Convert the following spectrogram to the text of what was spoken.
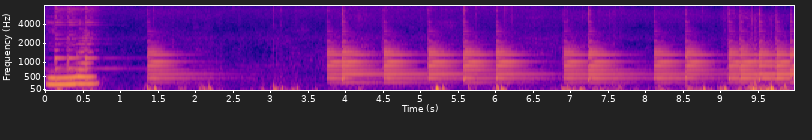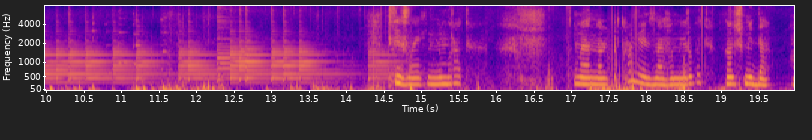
Інга. Фіг знає, як мені грати. У мене ноль патронів, я не знаю, що мені робити. Ганшміт де? А.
